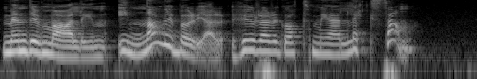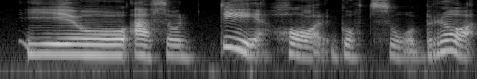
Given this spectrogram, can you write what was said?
Men du Malin, innan vi börjar, hur har det gått med läxan? Jo, alltså det har gått så bra.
